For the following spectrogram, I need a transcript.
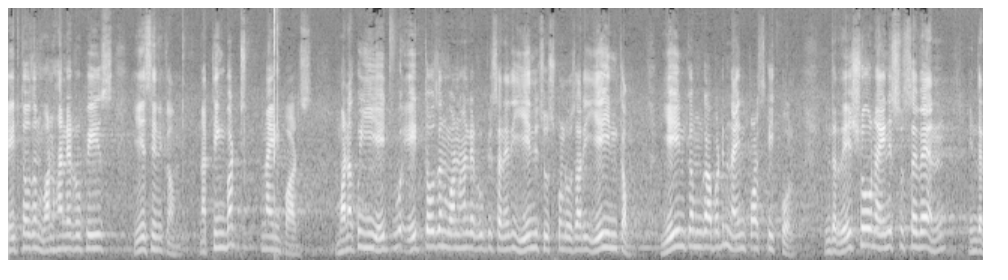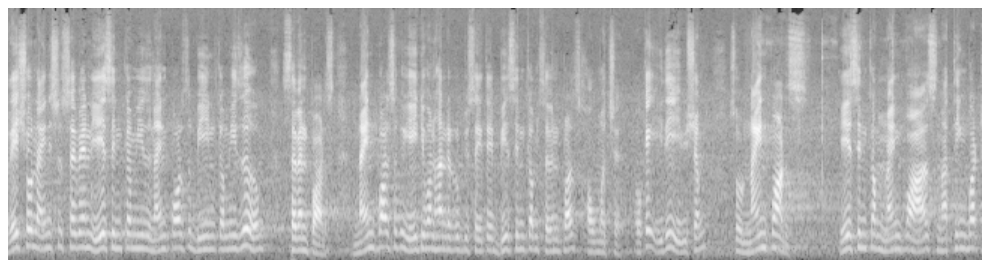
ఎయిట్ థౌసండ్ వన్ హండ్రెడ్ రూపీస్ ఏస్ ఇన్కమ్ నథింగ్ బట్ నైన్ పార్ట్స్ మనకు ఈ eight eight thousand one hundred rupees అనేది ఏంది చూసుకోండి ఒకసారి? A income? ఏ ఇన్కమ్ కాబట్టి నైన్ పార్ట్స్కి ఈక్వల్. In the ratio nine is to seven in the ratio nine is to seven A's income is nine parts B income is seven parts. Nine పార్ట్స్కు ఎయిటీ వన్ హండ్రెడ్ రూపీస్ అయితే B's income seven parts how much? Okay ఇది ఈ విషయం. So nine parts A's income nine parts nothing but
